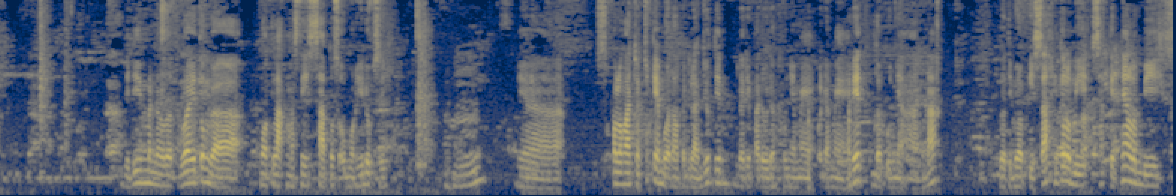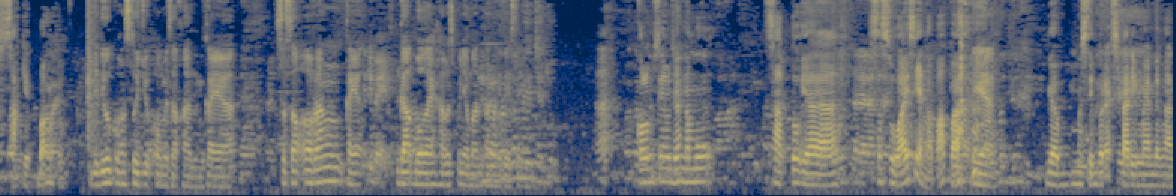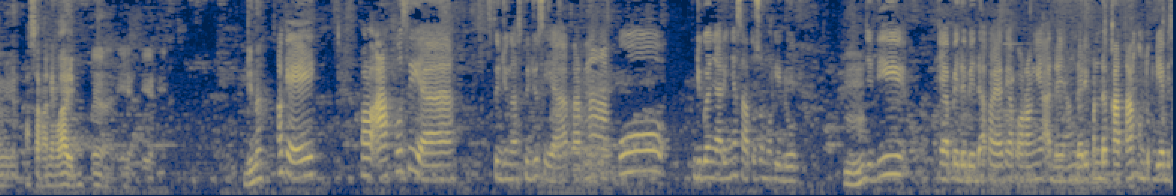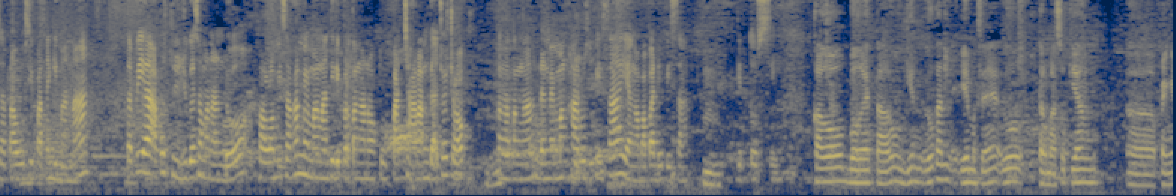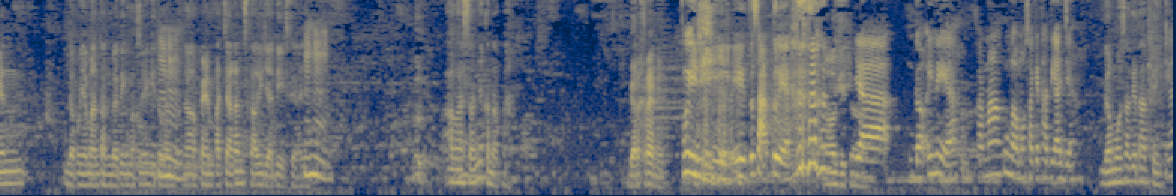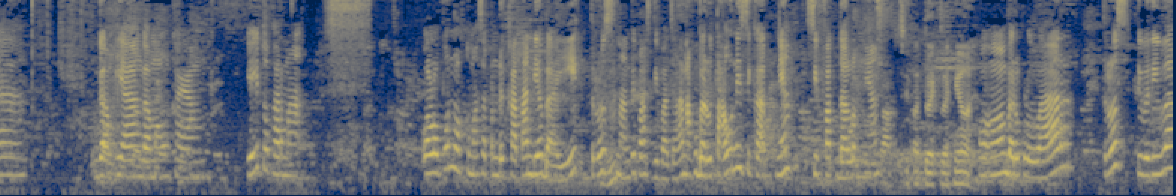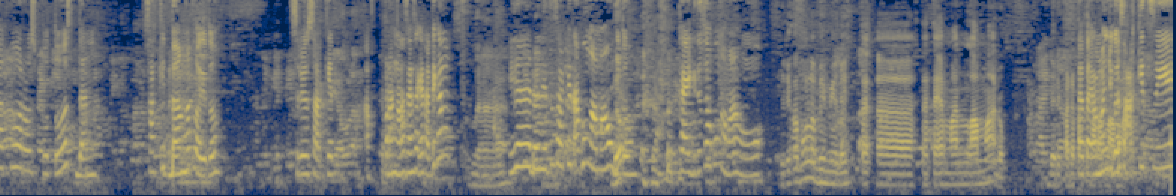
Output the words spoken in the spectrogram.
Jadi menurut gue itu nggak mutlak mesti satu seumur hidup sih. Hmm. ya kalau nggak cocok ya buat apa dilanjutin daripada udah punya me- udah merit udah punya anak tiba-tiba pisah itu lebih sakitnya lebih sakit banget tuh Jadi gue kurang setuju kalau misalkan kayak seseorang kayak nggak boleh harus punya mantan gitu istilahnya. kalau misalnya udah nemu satu ya sesuai sih ya nggak apa-apa Iya. nggak mesti bereksperimen dengan pasangan yang lain Iya, iya, iya. Gina? Oke, kalau aku sih ya setuju nggak setuju sih ya, karena aku juga nyarinya satu seumur hidup. Hmm. Jadi ya beda-beda kayak tiap orangnya ada yang dari pendekatan untuk dia bisa tahu sifatnya gimana. Tapi ya aku setuju juga sama Nando, kalau misalkan memang nanti di pertengahan waktu pacaran nggak cocok, tengah-tengah dan memang harus pisah ya nggak apa-apa dipisah. Hmm. Gitu sih. Kalau boleh tahu, Gin, lu kan, ya maksudnya lu termasuk yang eh, pengen nggak punya mantan berarti maksudnya gitu kan, Eh, pengen pacaran sekali jadi istilahnya. Mhm. Alasannya kenapa? biar keren ya Wih, itu satu ya. Oh gitu. ya nggak ini ya, karena aku nggak mau sakit hati aja. Nggak mau sakit hati. ya nggak ya nggak mau kayak ya itu karena walaupun waktu masa pendekatan dia baik terus nanti pas di pacaran aku baru tahu nih sikapnya sifat dalamnya Sifat jelek-jeleknya lah. oh, oh, baru keluar terus tiba-tiba aku harus putus dan sakit banget loh itu serius sakit aku pernah ngerasain sakit hati kan nah iya dan itu sakit aku nggak mau gitu kayak gitu tuh aku nggak mau Jadi kamu lebih milih te- eh, TTM-an lama dong daripada TTM pacaran juga lama. sakit sih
